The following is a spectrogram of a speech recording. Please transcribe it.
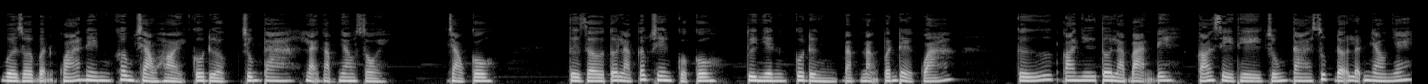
Vừa rồi bận quá nên không chào hỏi cô được, chúng ta lại gặp nhau rồi. Chào cô. Từ giờ tôi là cấp trên của cô, tuy nhiên cô đừng đặt nặng vấn đề quá. Cứ coi như tôi là bạn đi, có gì thì chúng ta giúp đỡ lẫn nhau nhé.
